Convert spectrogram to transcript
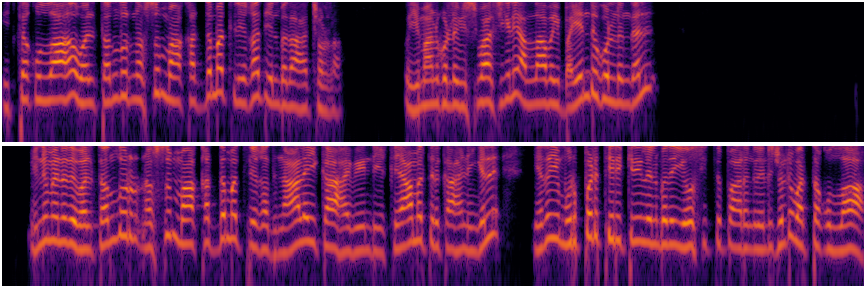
இத்தகுல்லாக வல் தந்தூர் நப்சும் மா கத்தமத் லிகத் என்பதாக சொல்றான். ஈமான் கொண்ட விசுவாசிகளே அல்லாவை பயந்து கொள்ளுங்கள். இன்னும் எனது வல் தந்தூர் நப்சும் மா கத்தமத் லிகத். நாளைக்காக வேண்டி கியாமத்திற்காக நீங்கள் எதை முற்படுத்தி இருக்கிறீர்கள் என்பதை யோசித்து பாருங்கள் என்று சொல்லிட்டு வத்தகுல்லா.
